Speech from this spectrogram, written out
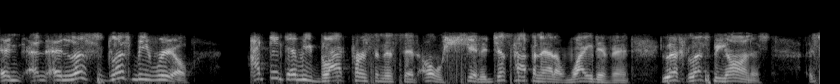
and and and let's let's be real. I think every black person that said, "Oh shit, it just happened at a white event." Let's let's be honest. It's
